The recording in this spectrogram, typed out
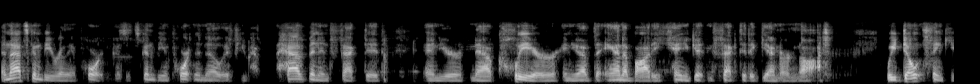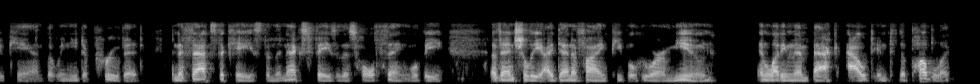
And that's going to be really important because it's going to be important to know if you have been infected and you're now clear and you have the antibody, can you get infected again or not? We don't think you can, but we need to prove it. And if that's the case, then the next phase of this whole thing will be eventually identifying people who are immune and letting them back out into the public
